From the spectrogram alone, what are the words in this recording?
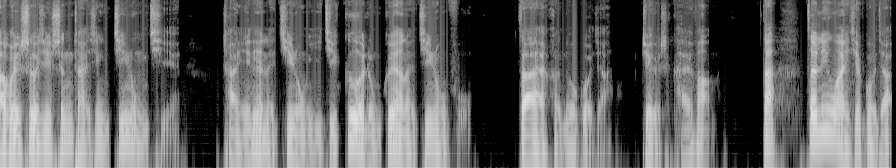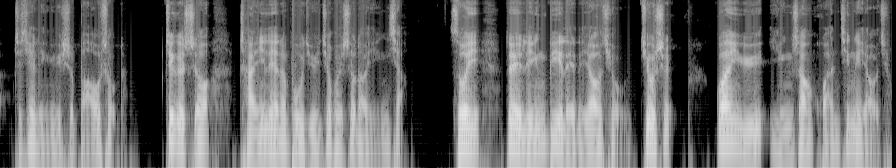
还会涉及生产性金融企业、产业链的金融以及各种各样的金融服务。在很多国家，这个是开放的，但在另外一些国家，这些领域是保守的。这个时候，产业链的布局就会受到影响。所以，对零壁垒的要求，就是关于营商环境的要求。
